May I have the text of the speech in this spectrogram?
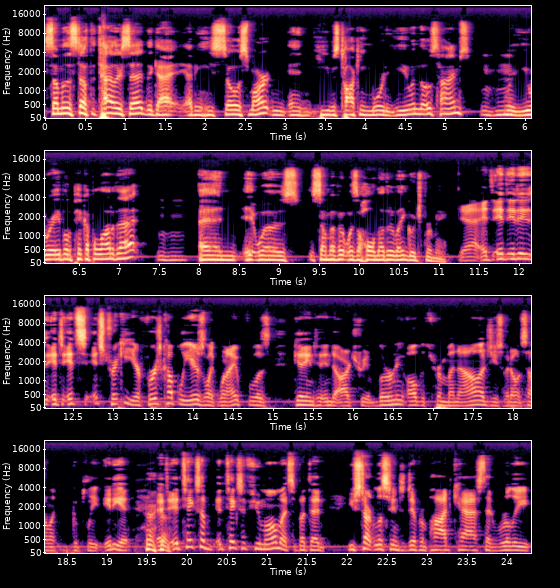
some of the stuff that tyler said the guy i mean he's so smart and, and he was talking more to you in those times Mm-hmm. where you were able to pick up a lot of that Mm-hmm. and it was some of it was a whole nother language for me Yeah, it, it, it is it's it's it's tricky. Your first couple of years, like when I was getting to, into archery, learning all the terminology, so I don't sound like a complete idiot. it, it takes a it takes a few moments, but then you start listening to different podcasts that really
